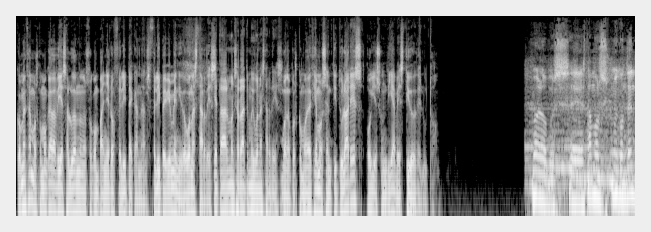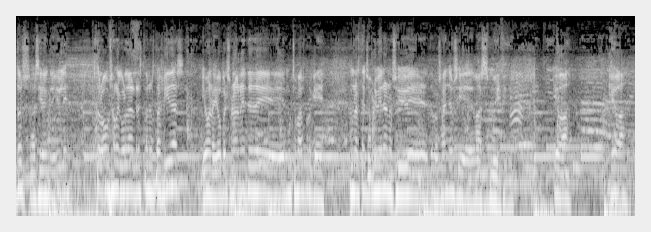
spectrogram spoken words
Comenzamos como cada día saludando a nuestro compañero Felipe Canals. Felipe, bienvenido, buenas tardes. ¿Qué tal, Monserrate? Muy buenas tardes. Bueno, pues como decíamos en titulares, hoy es un día vestido de luto. Bueno, pues eh, estamos muy contentos, ha sido increíble. Esto lo vamos a recordar el resto de nuestras vidas. Y bueno, yo personalmente de mucho más porque un ascenso a primera no se vive todos los años y además es muy difícil. ¿Qué va? ¿Qué va?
